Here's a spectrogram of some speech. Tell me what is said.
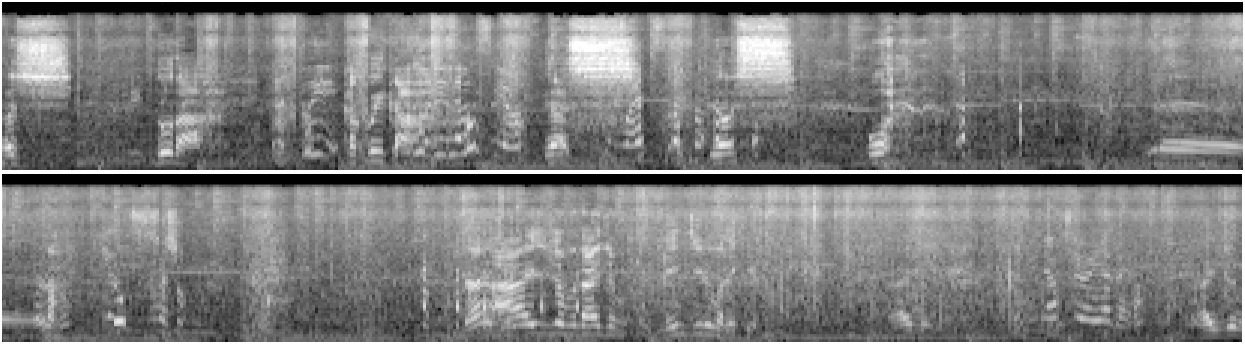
よし。どうだ？かっこいい。かっこいいか？取り直すよ。よし。よし。おせーのよっしょ。大丈夫大丈夫。レンジルームはできる。大丈取り直しは嫌だよ。夫大丈夫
